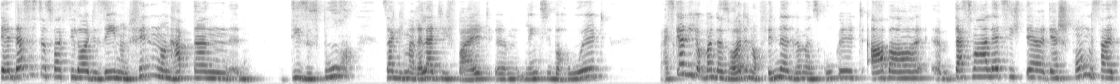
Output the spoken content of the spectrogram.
Denn das ist das, was die Leute sehen und finden und habe dann dieses Buch sage ich mal, relativ bald ähm, links überholt. Weiß gar nicht, ob man das heute noch findet, wenn man es googelt, aber ähm, das war letztlich der, der Sprung. Das heißt,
